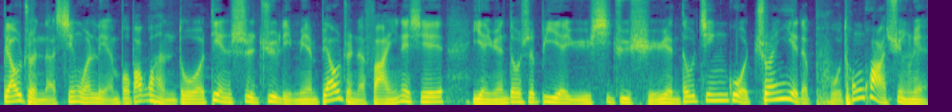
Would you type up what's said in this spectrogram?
标准的新闻联播，包括很多电视剧里面标准的发音，那些演员都是毕业于戏剧学院，都经过专业的普通话训练。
